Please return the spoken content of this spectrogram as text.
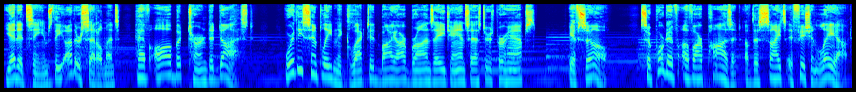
Yet it seems the other settlements have all but turned to dust. Were these simply neglected by our Bronze Age ancestors perhaps? If so, supportive of our posit of the site's efficient layout,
